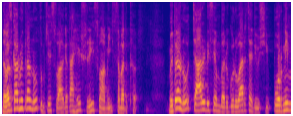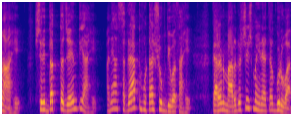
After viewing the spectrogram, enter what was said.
नमस्कार मित्रांनो तुमचे स्वागत आहे श्री स्वामी समर्थ. मित्रांनो चार डिसेंबर गुरुवारच्या दिवशी पौर्णिमा आहे श्री दत्त जयंती आहे आणि हा सगळ्यात मोठा शुभ दिवस आहे कारण मार्गशीर्ष महिन्याचा गुरुवार.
